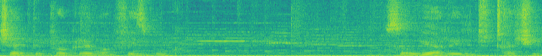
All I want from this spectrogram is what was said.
check the program on Facebook. So we are ready to touch you.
